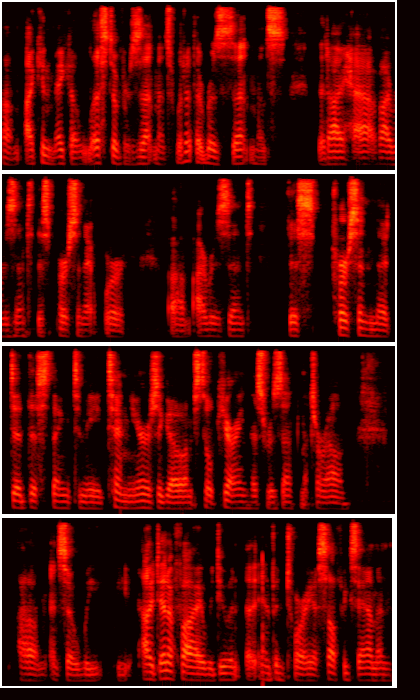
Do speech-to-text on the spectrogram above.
um, I can make a list of resentments. What are the resentments that I have? I resent this person at work. Um, I resent this person that did this thing to me 10 years ago. I'm still carrying this resentment around. Um, and so we, we identify, we do an, an inventory, a self examine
